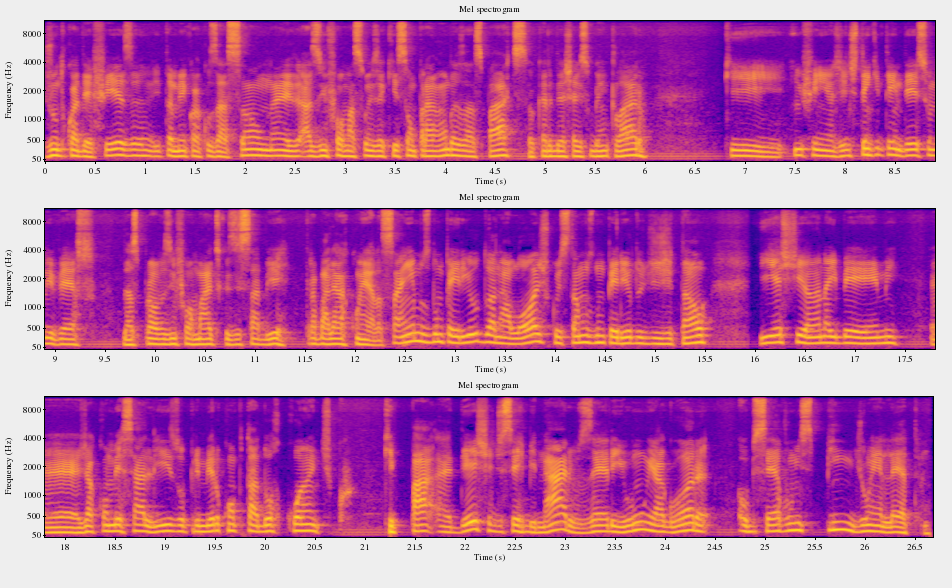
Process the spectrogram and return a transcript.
junto com a defesa e também com a acusação, né? As informações aqui são para ambas as partes. Eu quero deixar isso bem claro que, enfim, a gente tem que entender esse universo das provas informáticas e saber trabalhar com elas. Saímos de um período analógico, estamos num período digital e este ano a IBM é, já comercializa o primeiro computador quântico que é, deixa de ser binário, 0 e 1, um, e agora observa um spin de um elétron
